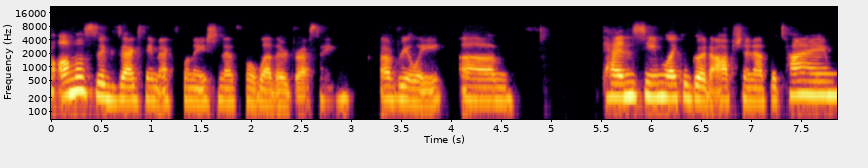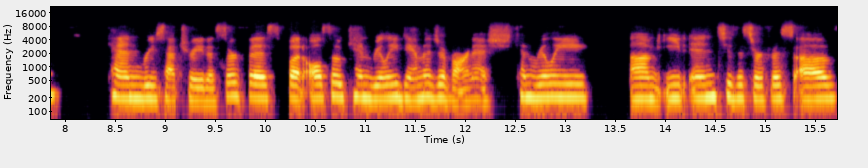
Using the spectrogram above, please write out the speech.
almost the exact same explanation as the leather dressing, uh, really. Um, can seem like a good option at the time, can resaturate a surface, but also can really damage a varnish, can really um, eat into the surface of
